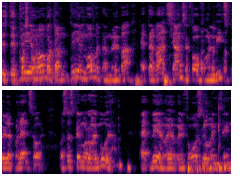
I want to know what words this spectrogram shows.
det, det påstår det, jeg du godt. Der, det, jeg mobbede dig med, var, at der var en chance for at få en leadspiller på landshold, og så stemmer du imod ham ved at vil foreslå en, en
